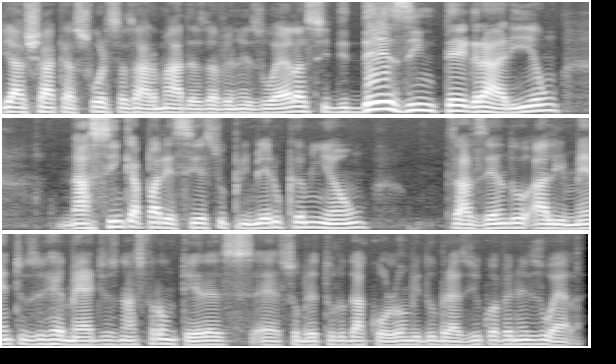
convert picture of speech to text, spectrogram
de achar que as Forças Armadas da Venezuela se desintegrariam assim que aparecesse o primeiro caminhão trazendo alimentos e remédios nas fronteiras, é, sobretudo da Colômbia e do Brasil com a Venezuela.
